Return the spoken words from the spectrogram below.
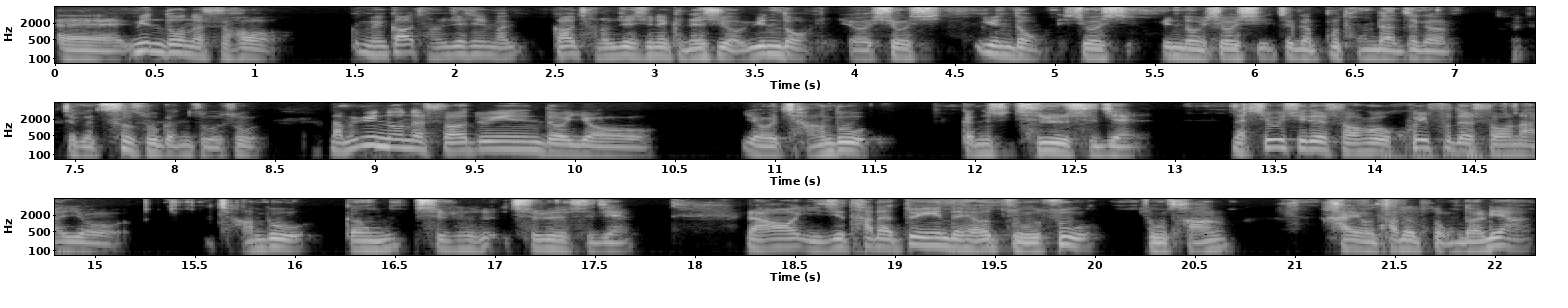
呃，运动的时候，因为高强度间歇嘛，高强度间歇训练肯定是有运动有休息，运动休息，运动休息这个不同的这个这个次数跟组数。那么运动的时候对应的有有强度跟持续时间。那休息的时候、恢复的时候呢，有强度跟持续持续时间，然后以及它的对应的有组数、组长，还有它的总的量，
